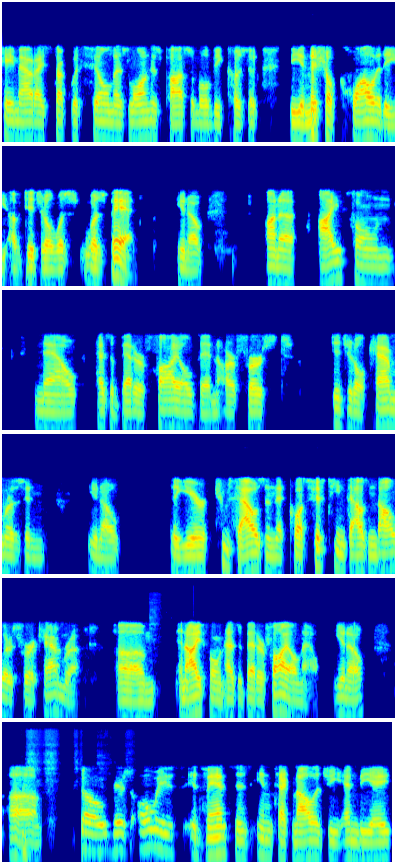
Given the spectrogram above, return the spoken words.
came out, I stuck with film as long as possible because it, the initial quality of digital was was bad. You know, on a iPhone now has a better file than our first digital cameras in you know the year 2000 that cost $15,000 for a camera. Um, an iPhone has a better file now, you know. Um, so there's always advances in technology. NBA,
